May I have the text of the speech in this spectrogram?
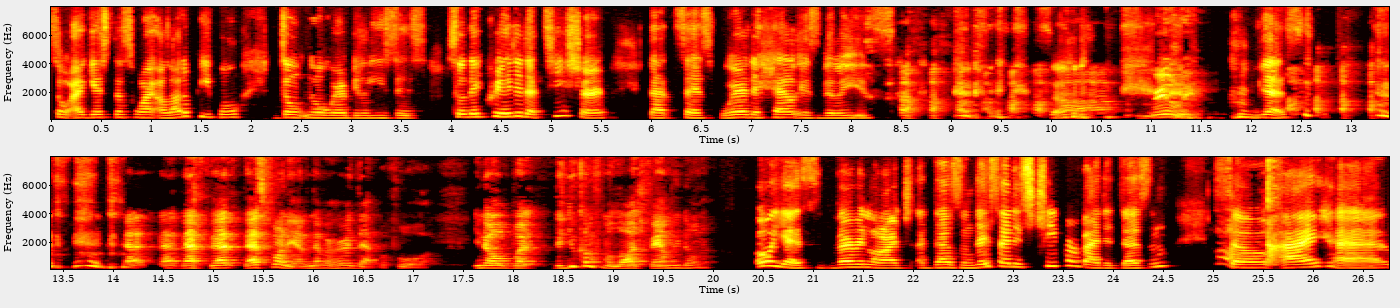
So I guess that's why a lot of people don't know where Belize is. So they created a t-shirt that says, where the hell is Belize? so, really? yes. that, that, that, that, that's funny. I've never heard that before. You know, but did you come from a large family, Donna? Oh, yes, very large, a dozen. They said it's cheaper by the dozen. So I have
